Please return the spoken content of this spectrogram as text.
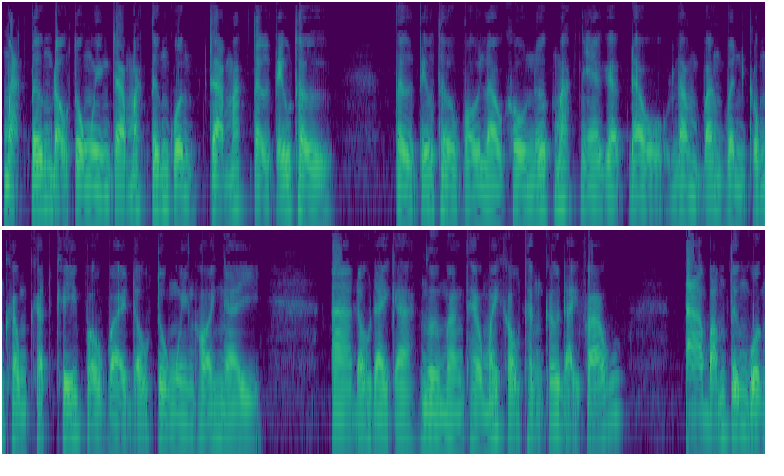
Mặt tướng Đỗ Tu Nguyên ra mắt tướng quân, ra mắt từ tiểu thư. Từ tiểu thư vội lau khô nước mắt nhẹ gật đầu, Lâm Vãn Vinh cũng không khách khí vỗ vai Đỗ Tu Nguyên hỏi ngay. À Đỗ Đại ca, ngươi mang theo mấy khẩu thần cơ đại pháo. À bẩm tướng quân,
